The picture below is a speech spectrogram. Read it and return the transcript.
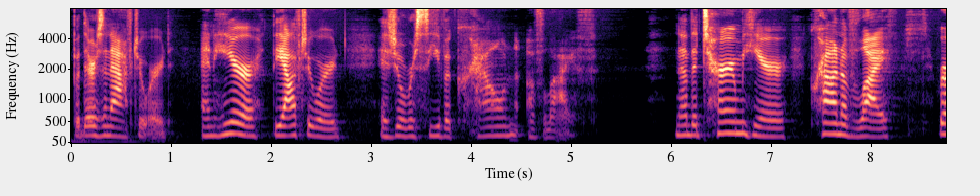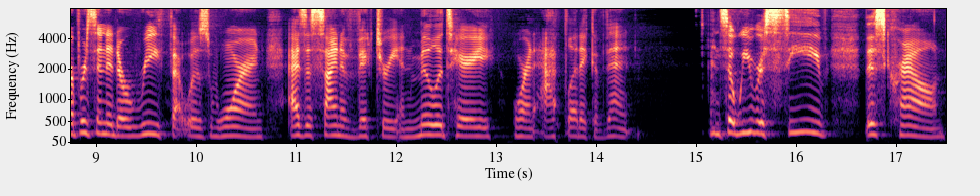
but there's an afterward. And here, the afterward is you'll receive a crown of life. Now, the term here, crown of life, represented a wreath that was worn as a sign of victory in military or an athletic event. And so we receive this crown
